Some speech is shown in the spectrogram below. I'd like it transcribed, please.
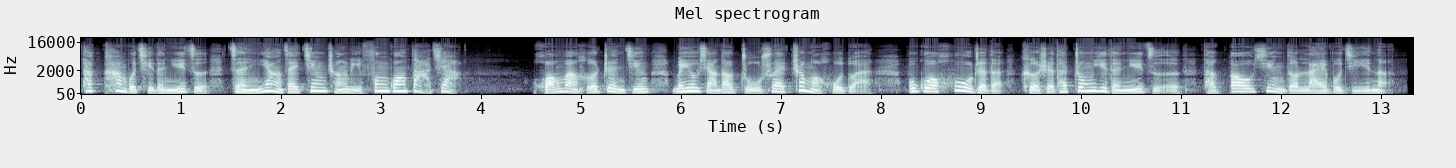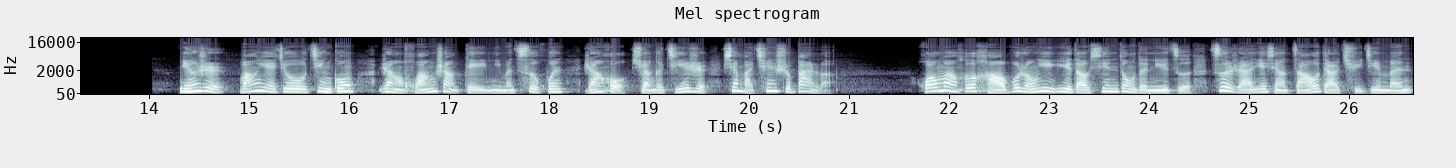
他看不起的女子怎样在京城里风光大嫁。黄万和震惊，没有想到主帅这么护短。不过护着的可是他中意的女子，他高兴都来不及呢。明日王爷就进宫，让皇上给你们赐婚，然后选个吉日，先把亲事办了。黄万和好不容易遇到心动的女子，自然也想早点娶进门。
